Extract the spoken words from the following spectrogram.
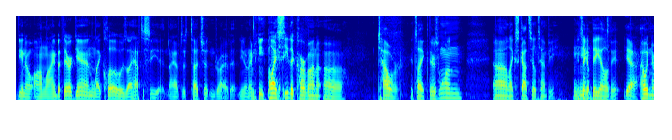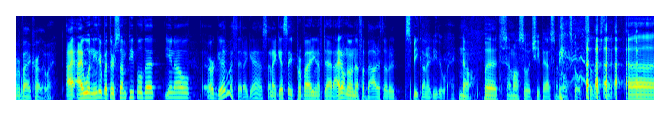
you know, online. But there again, like clothes, I have to see it. I have to touch it and drive it. You know what I mean? Oh, I see the Carvana uh, tower. It's like there's one uh, like Scottsdale Tempe. It's like a big elevate. Yeah, I would never buy a car that way. I, I wouldn't either. But there's some people that you know are good with it, I guess. And I guess they provide enough data. I don't know enough about it though to speak on it either way. No, but I'm also a cheap ass and I'm old school. So there's that. Uh,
